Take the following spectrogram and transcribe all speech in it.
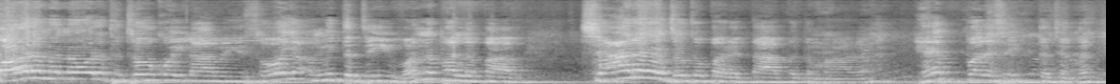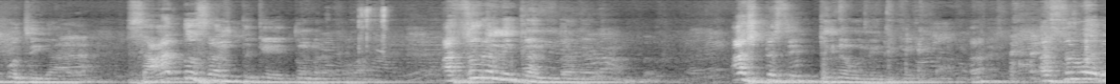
સાજ मनोरथ जो कोई लावे सोय अमित जीवन फल पाव चारों जुग पर ताप तुम्हारा है प्रसिद्ध जगत उजियारा साधु संत के तुम रखवा असुर निकंदन अष्ट सिद्धि नवनिधि के असुर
